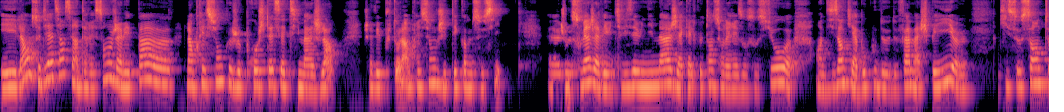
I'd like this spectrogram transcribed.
Et là, on se dit ah tiens, c'est intéressant. J'avais pas l'impression que je projetais cette image-là. J'avais plutôt l'impression que j'étais comme ceci. je me souviens, j'avais utilisé une image il y a quelque temps sur les réseaux sociaux en disant qu'il y a beaucoup de, de femmes HPI qui se sentent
